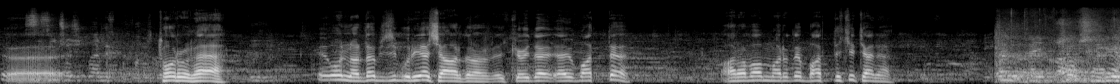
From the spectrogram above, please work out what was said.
Sizin çocuklarınız bu fakir. Torun he. E onlar da bizi buraya çağırdılar. E, köyde ev battı. Arabam vardı battı iki tane. Çok şükür.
